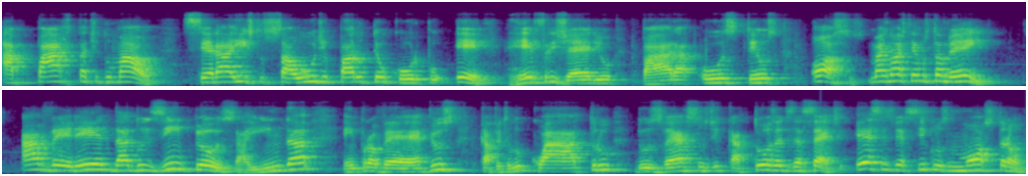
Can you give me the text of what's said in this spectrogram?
aparta-te do mal. Será isto saúde para o teu corpo e refrigério para os teus ossos. Mas nós temos também a vereda dos ímpios, ainda em Provérbios, capítulo 4, dos versos de 14 a 17. Esses versículos mostram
